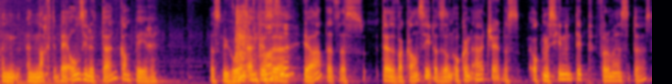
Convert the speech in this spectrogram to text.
een, een nacht bij ons in de tuin kamperen. Dat is nu gewoon even... Eh, ja, dat, dat is tijdens vakantie. Dat is dan ook een uitje. Dat is ook misschien een tip voor de mensen thuis.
